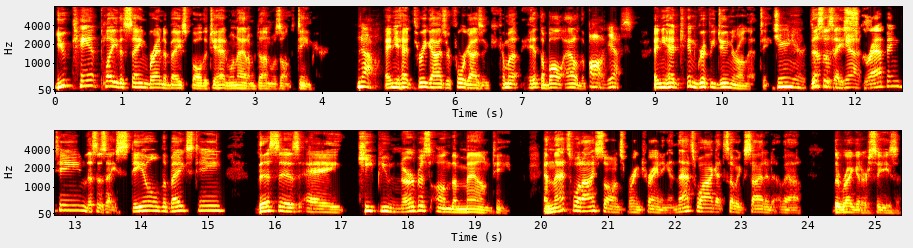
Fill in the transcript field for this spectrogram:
You can't play the same brand of baseball that you had when Adam Dunn was on the team here. No. And you had three guys or four guys that could come up, hit the ball out of the Oh, yes. And you had Ken Griffey Jr. on that team. Junior. This is a yes. scrapping team. This is a steal the base team. This is a keep you nervous on the mound team. And that's what I saw in spring training. And that's why I got so excited about the regular season.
